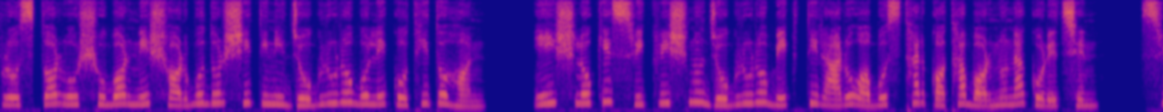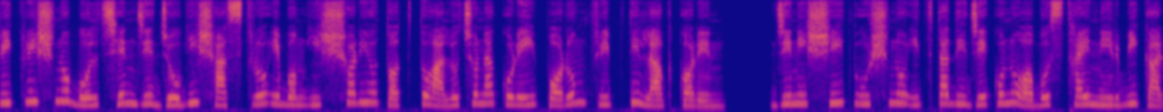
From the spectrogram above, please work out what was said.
প্রস্তর ও সুবর্ণে সর্বদর্শী তিনি যোগরুরো বলে কথিত হন। এই শ্লোকে শ্রীকৃষ্ণ যোগরুরো ব্যক্তির আরও অবস্থার কথা বর্ণনা করেছেন। শ্রীকৃষ্ণ বলছেন যে যোগী শাস্ত্র এবং ঈশ্বরীয় তত্ত্ব আলোচনা করেই পরম তৃপ্তি লাভ করেন। যিনি শীত, উষ্ণ ইত্যাদি যে কোনো অবস্থায় নির্বিকার,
